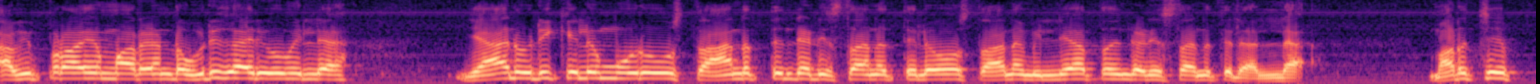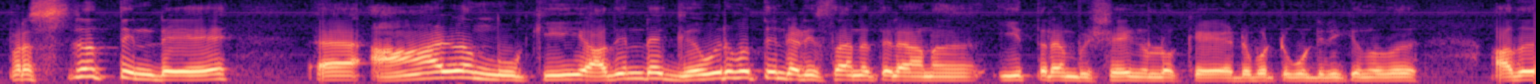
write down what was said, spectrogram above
അഭിപ്രായം മാറേണ്ട ഒരു കാര്യവുമില്ല. ഞാൻ ഒരിക്കലും ഒരു സ്ഥാനത്തിന്റെ അടിസ്ഥാനത്തിലോ സ്ഥാനമില്ലാത്തതിന്റെ അടിസ്ഥാനത്തിലല്ല. മറിച്ച് പ്രശ്നത്തിന്റെ ആഴം നോക്കി അതിന്റെ ഗൗരവത്തിന്റെ അടിസ്ഥാനത്തിലാണ് ഇത്തരം വിഷയങ്ങളിലൊക്കെ ഇടപെട്ടുകൊണ്ടിരിക്കുന്നത്. അത്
